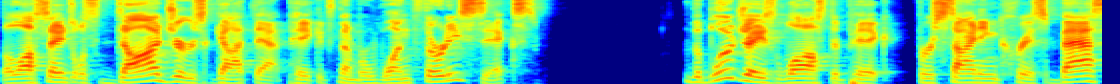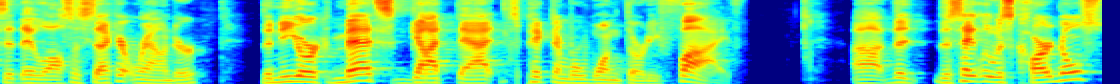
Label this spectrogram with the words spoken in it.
The Los Angeles Dodgers got that pick. It's number 136. The Blue Jays lost a pick for signing Chris Bassitt. They lost a second rounder. The New York Mets got that. It's pick number 135. Uh, the, the St. Louis Cardinals,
